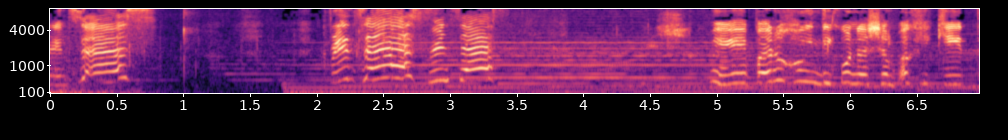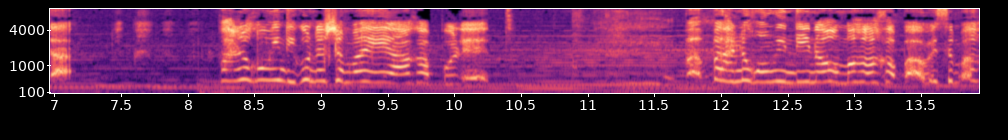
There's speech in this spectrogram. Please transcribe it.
Princess! Princess! Princess! Mimi, paano kung hindi ko na siya makikita? Paano kung hindi ko na siya mahiyakap ulit? Pa- paano kung hindi na ako makakabawi sa, mga,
